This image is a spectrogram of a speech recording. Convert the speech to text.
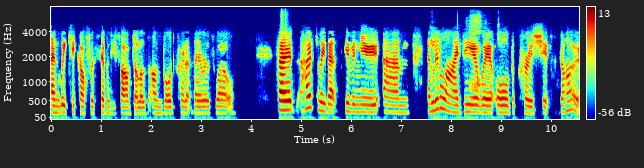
And we kick off with $75 on board credit there as well. So hopefully that's given you um, a little idea where all the cruise ships go.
